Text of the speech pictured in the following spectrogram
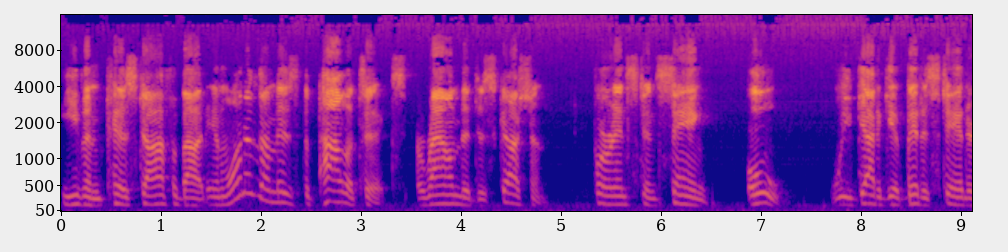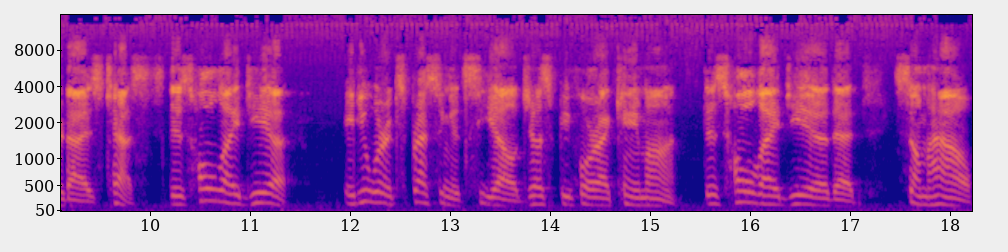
even pissed off about. And one of them is the politics around the discussion. For instance, saying, oh, we've got to get rid of standardized tests. This whole idea, and you were expressing it, CL, just before I came on, this whole idea that somehow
